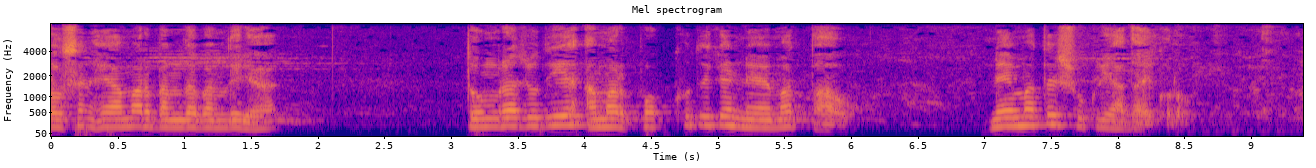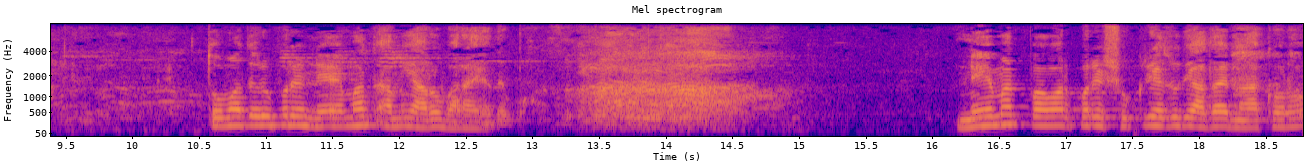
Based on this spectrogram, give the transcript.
বলছেন, হে আমার বান্দা বান্দিরা তোমরা যদি আমার পক্ষ থেকে নেয়ামাত পাও নেয়ামাতের শুক্রিয়া আদায় করো। তোমাদের উপরে নেয়ামাত আমি আরও বাড়াইয়া দেব। নেয়ামাত পাওয়ার পরে শুক্রিয়া যদি আদায় না করো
